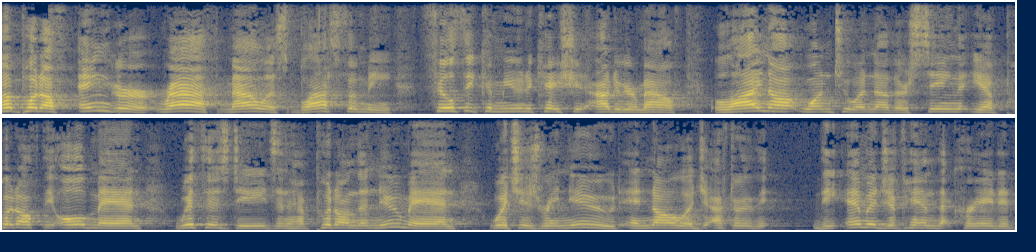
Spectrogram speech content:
Uh, put off anger, wrath, malice, blasphemy, filthy communication out of your mouth. Lie not one to another, seeing that you have put off the old man with his deeds and have put on the new man, which is renewed in knowledge after the, the image of him that created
